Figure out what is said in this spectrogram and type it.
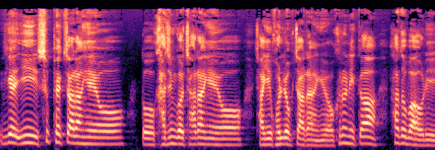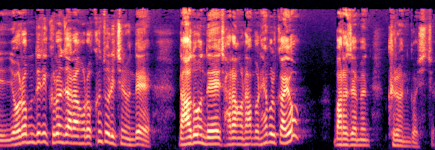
이게 이 스펙 자랑해요. 또 가진 것 자랑해요. 자기 권력 자랑해요. 그러니까 사도 바울이 여러분들이 그런 자랑으로 큰 소리 치는데 나도 내 자랑을 한번 해볼까요? 말하자면 그런 것이죠.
